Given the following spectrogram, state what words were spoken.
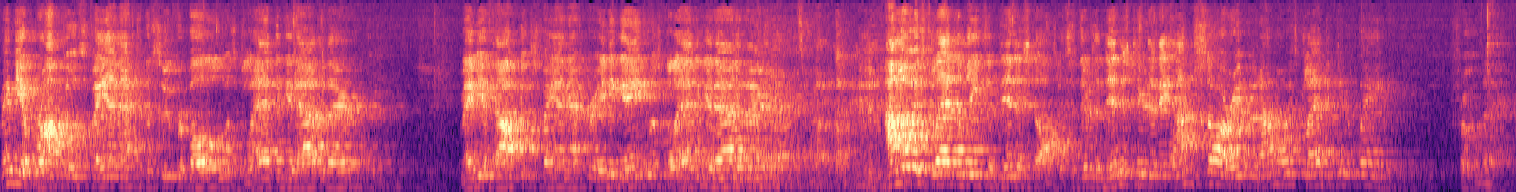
Maybe a Broncos fan after the Super Bowl was glad to get out of there. Maybe a Falcons fan after any game was glad to get out of there. I'm always glad to leave the dentist office. If there's a dentist here today, I'm sorry, but I'm always glad to get away from there.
